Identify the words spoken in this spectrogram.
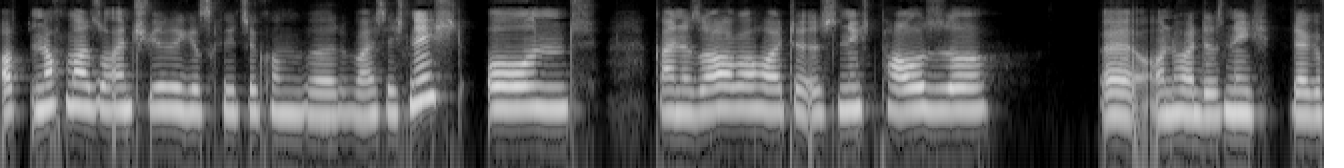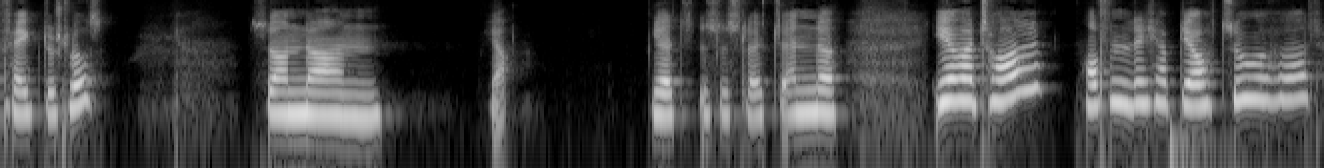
Ob nochmal so ein schwieriges Rätsel kommen wird, weiß ich nicht. Und keine Sorge, heute ist nicht Pause. Äh, und heute ist nicht der gefakte Schluss. Sondern, ja. Jetzt ist es gleich zu Ende. Ihr war toll. Hoffentlich habt ihr auch zugehört.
